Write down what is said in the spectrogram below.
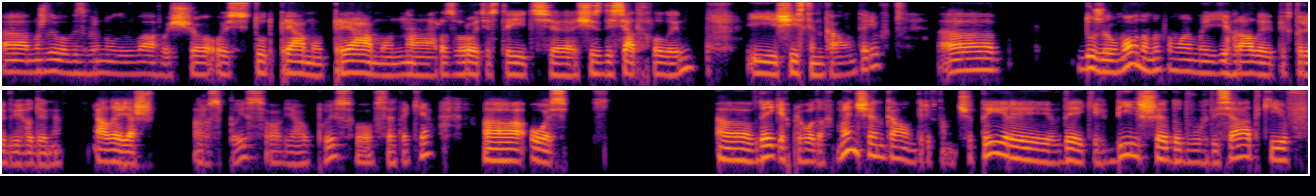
Можливо, ви звернули увагу, що ось тут прямо прямо на розвороті стоїть 60 е, хвилин і 6 енкаунтерів. Дуже умовно, ми, по-моєму, її грали півтори-дві години. Але я ж розписував, я описував все таке. Ось. В деяких пригодах менше енкаунтерів, там 4, в деяких більше до двох десятків,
